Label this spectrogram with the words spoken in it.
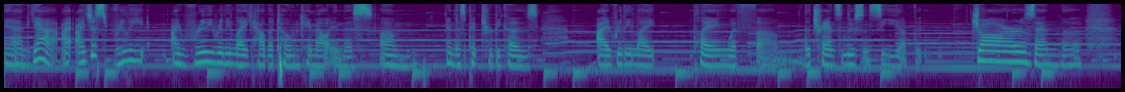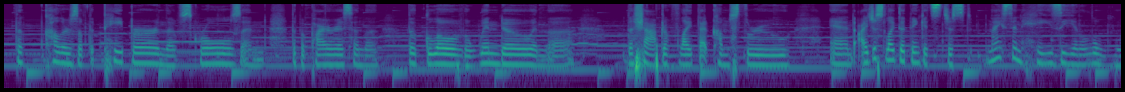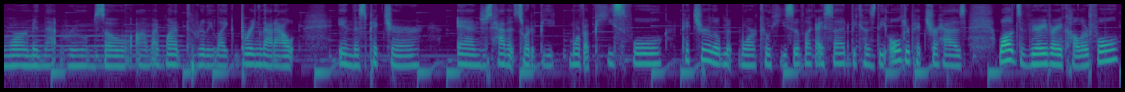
And yeah, I, I just really I really really like how the tone came out in this um, in this picture because I really like playing with um, the translucency of the jars and the the colors of the paper and the scrolls and the papyrus and the the glow of the window and the the shaft of light that comes through and I just like to think it's just nice and hazy and a little warm in that room. So um, I wanted to really like bring that out in this picture and just have it sort of be more of a peaceful picture, a little bit more cohesive, like I said, because the older picture has, while it's very, very colorful,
